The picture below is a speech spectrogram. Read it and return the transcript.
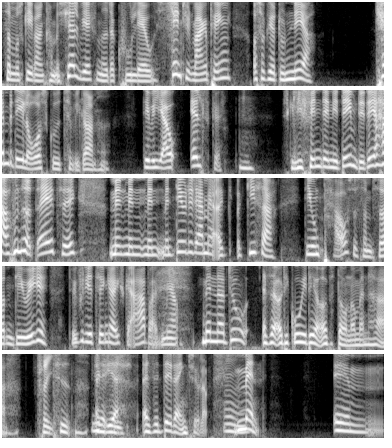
Som måske var en kommersiel virksomhed, der kunne lave sindssygt mange penge, og så kunne jeg donere kæmpe del af overskud til velgørenhed. Det vil jeg jo elske. Mm. Jeg skal lige finde den idé, men det er det, jeg har 100 dage til. Ikke? Men, men, men, men det er jo det der med at, at give sig. Det er jo en pause som sådan. Det er jo ikke, det er jo ikke fordi jeg tænker, at jeg ikke skal arbejde mere. Men når du, altså, og de gode idéer opstår, når man har Fri. tid. Ja, altså det er der ingen tvivl om. Mm. Men øhm,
